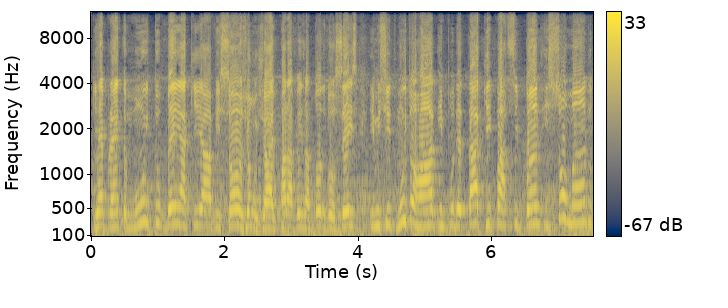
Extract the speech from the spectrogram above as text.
que representa muito bem aqui a Vissol João Jaime. Parabéns a todos vocês e me sinto muito honrado em poder estar aqui participando e somando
